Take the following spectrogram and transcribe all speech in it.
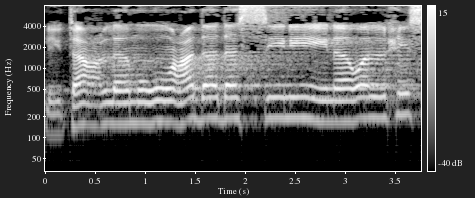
لتعلموا عدد السنين والحساب.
